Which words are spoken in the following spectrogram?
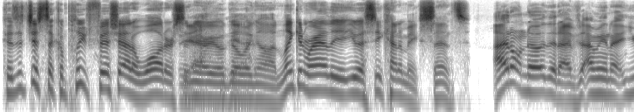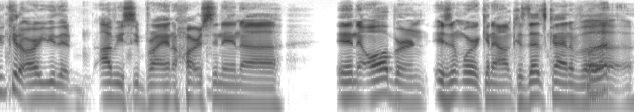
because it's just a complete fish out of water scenario yeah. going on. Lincoln Riley at USC kind of makes sense. I don't know that I've. I mean, you could argue that obviously Brian Harsin and uh in Auburn isn't working out because that's kind of Well, uh,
